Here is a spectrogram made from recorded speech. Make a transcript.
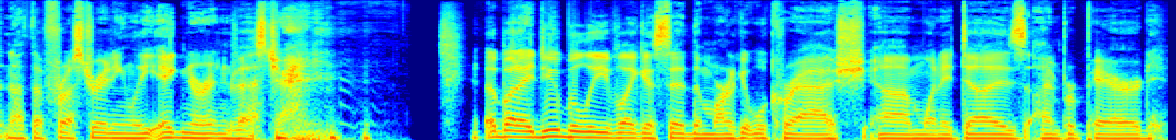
not the frustratingly ignorant investor. but I do believe, like I said, the market will crash. Um, when it does, I'm prepared.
